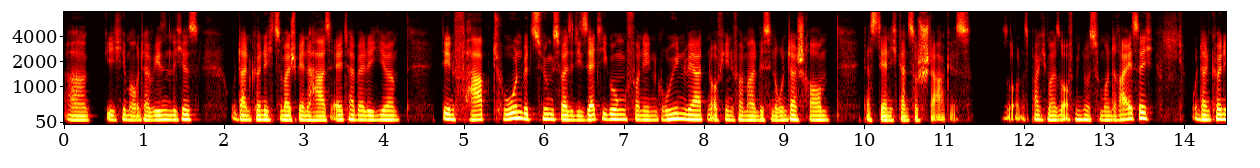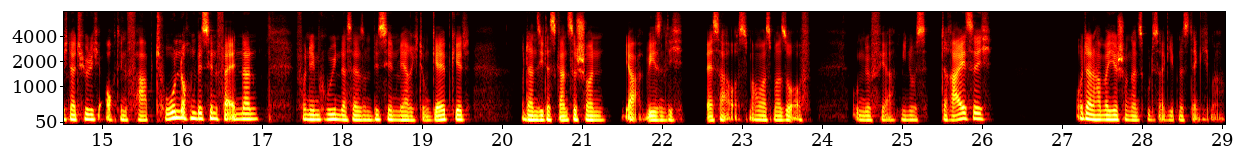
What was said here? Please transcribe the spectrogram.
äh, gehe ich hier mal unter Wesentliches und dann könnte ich zum Beispiel in der HSL-Tabelle hier den Farbton beziehungsweise die Sättigung von den grünen Werten auf jeden Fall mal ein bisschen runterschrauben, dass der nicht ganz so stark ist. So, das packe ich mal so auf minus 35. Und dann könnte ich natürlich auch den Farbton noch ein bisschen verändern von dem Grün, dass er so ein bisschen mehr Richtung Gelb geht. Und dann sieht das Ganze schon, ja, wesentlich besser aus. Machen wir es mal so auf ungefähr minus 30. Und dann haben wir hier schon ein ganz gutes Ergebnis, denke ich mal.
